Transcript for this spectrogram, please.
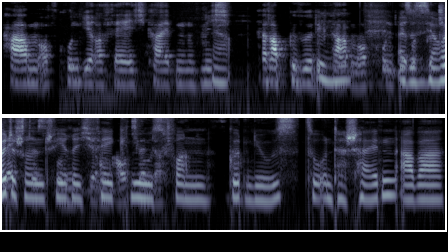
haben aufgrund ihrer Fähigkeiten und nicht ja herabgewürdigt mhm. haben aufgrund Also es ist ja heute schon schwierig, Fake News von Good News zu unterscheiden, aber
